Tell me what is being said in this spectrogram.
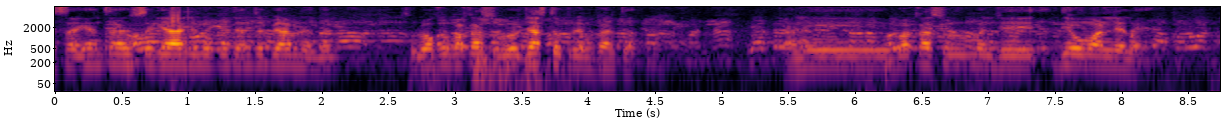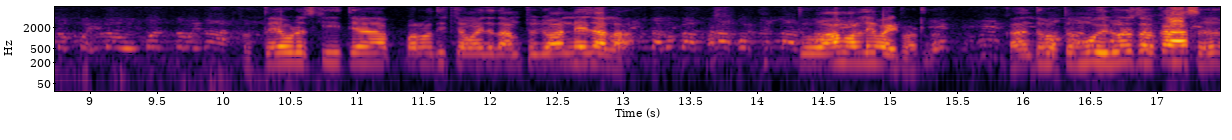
सगळ्यांचा सगळे आले लोक त्यांचं बी अभिनंदन. लोक बकासूरवर जास्त प्रेम करतात. आणि बकासूर म्हणजे देव मानलेला आहे. फक्त एवढंच की त्या परवा मैदानात आमचा जो अन्याय झाला तो आम्हाला लय वाईट वाटला. कारण तो फक्त मोहिलवरच काय असं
